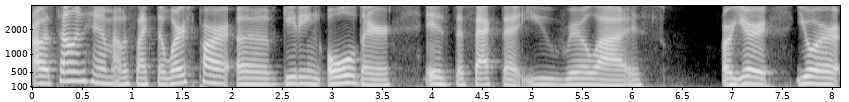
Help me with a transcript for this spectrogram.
I was telling him, I was like, the worst part of getting older is the fact that you realize or mm-hmm. your your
